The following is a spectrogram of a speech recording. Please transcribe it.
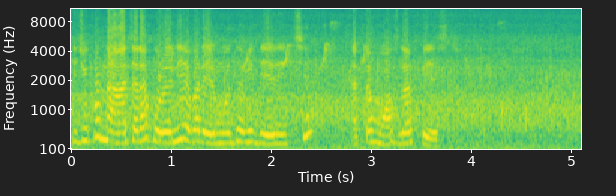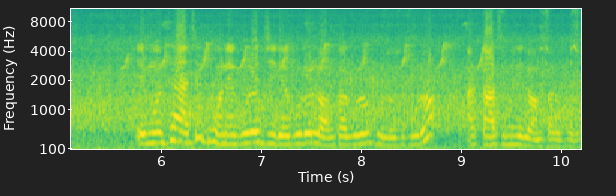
কিছুক্ষণ নাড়াচাড়া করে নিয়ে এবার এর মধ্যে আমি দিয়ে দিচ্ছি একটা মশলার পেস্ট। এর মধ্যে আছে ধনে গুঁড়ো, জিরে গুঁড়ো, লঙ্কা গুঁড়ো, হলুদ গুঁড়ো আর কাশ্মীরি লঙ্কার গুঁড়ো।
